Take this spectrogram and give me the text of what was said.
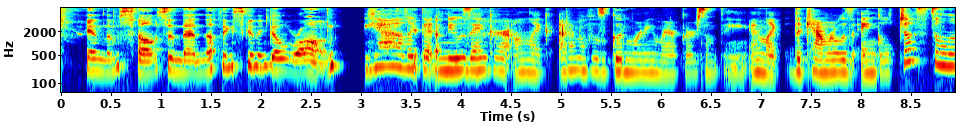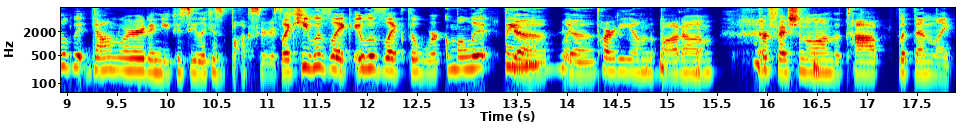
in themselves and that nothing's gonna go wrong. Yeah, like that news anchor on like I don't know if it was Good Morning America or something, and like the camera was angled just a little bit downward, and you could see like his boxers. Like he was like it was like the work mullet thing, Yeah, like yeah. party on the bottom, professional on the top, but then like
